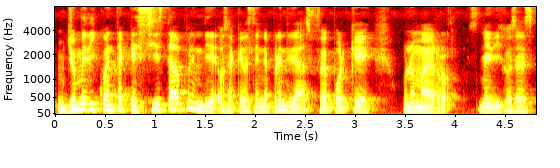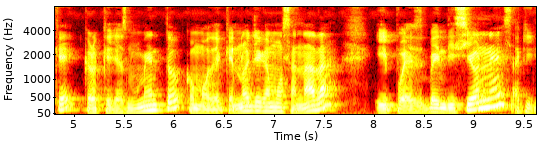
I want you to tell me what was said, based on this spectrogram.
yo me di cuenta que sí estaba prendida, o sea, que las tenía prendidas, fue porque uno me agarró, me dijo, ¿sabes qué? Creo que ya es momento, como de que no llegamos a nada y pues bendiciones, aquí,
